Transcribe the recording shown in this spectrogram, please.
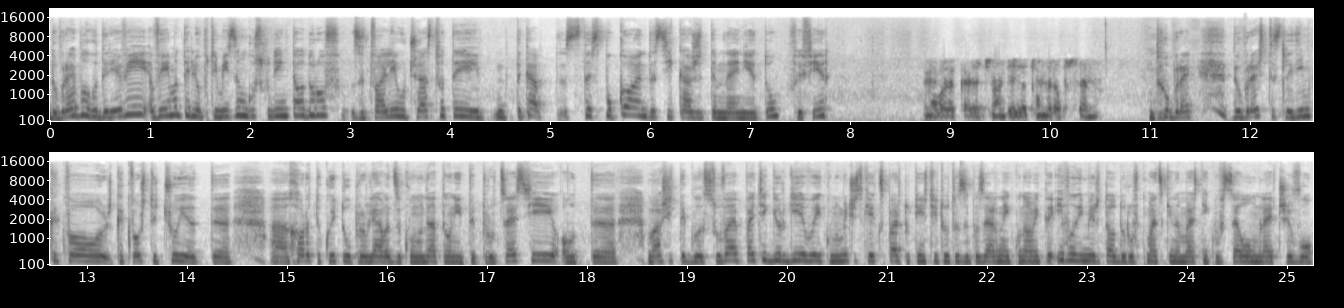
Добре, благодаря ви. Вие имате ли оптимизъм, господин Тодоров? Затова ли участвате и така сте спокоен да си кажете мнението в ефир? Мога да кажа, че надеждата умира последно. Добре, добре, ще следим какво, какво ще чуят а, хората, които управляват законодателните процеси от а, вашите гласове. Петя Георгиева, економически експерт от Института за пазарна економика и Владимир Тодоров, кметски наместник в село Млечево.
